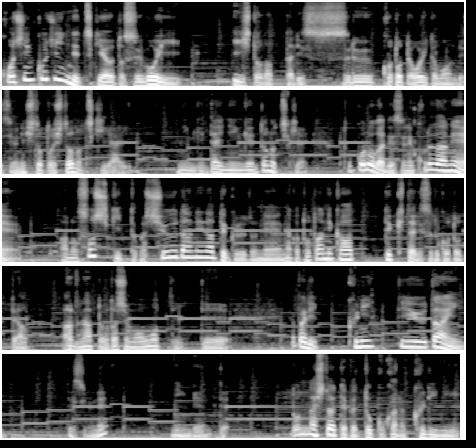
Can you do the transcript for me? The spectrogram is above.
個人個人で付き合うとすごいいい人だったりすることって多いと思うんですよね。人と人の付き合い。人間対人間との付き合い。ところがですねこれがねあの組織とか集団になってくるとねなんか途端に変わってきたりすることってあるなって私も思っていてやっぱり国っていう単位ですよね人間って。どんな人だってやっぱりどこかの国に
